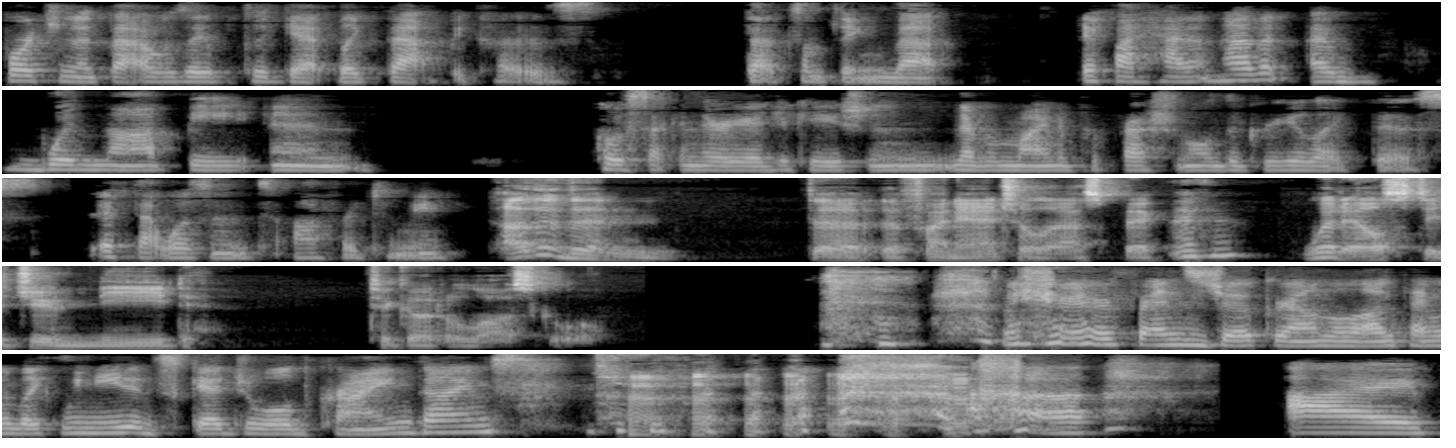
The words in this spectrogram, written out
fortunate that I was able to get like that because that's something that if I hadn't had it, I would not be in post-secondary education, never mind a professional degree like this, if that wasn't offered to me. Other than the, the financial aspect, mm-hmm. what else did you need to go to law school? me and my friends joke around a long time. Like we needed scheduled crying times. uh, I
